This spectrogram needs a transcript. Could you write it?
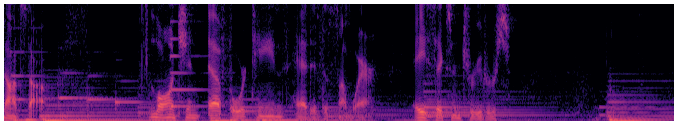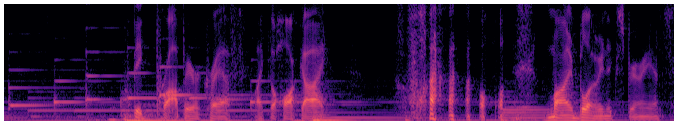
Nonstop. Launching F 14s headed to somewhere. A 6 intruders. Big prop aircraft like the Hawkeye. Wow. Mind blowing experience.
